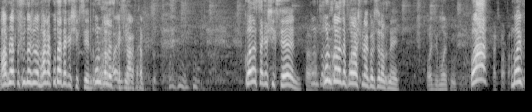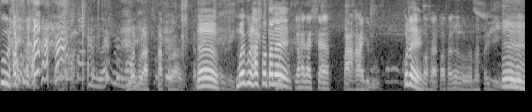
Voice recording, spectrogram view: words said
আপনি এত সুন্দর সুন্দর ভাষা কোথায় থেকে শিখছেন? কোন কলেজ থেকে? কলেজ থেকে শিখছেন? কোন কলেজে পড়াশোনা করছেন আপনি? ময়পুর হাসপাতাল। হ্যাঁ, হ্যাঁ,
